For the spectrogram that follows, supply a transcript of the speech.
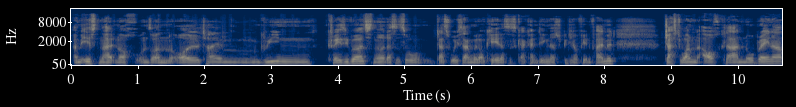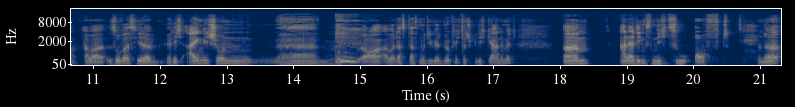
am ehesten halt noch unseren All-Time Green Crazy Words, ne? Das ist so das, wo ich sagen würde, okay, das ist gar kein Ding, das spiele ich auf jeden Fall mit. Just One auch, klar, ein No-Brainer. Aber sowas hier hätte ich eigentlich schon, äh, ja, aber das, das motiviert wirklich, das spiele ich gerne mit. Ähm, allerdings nicht zu oft. Ne?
